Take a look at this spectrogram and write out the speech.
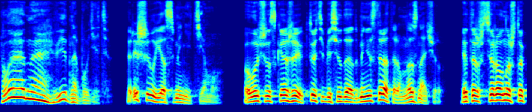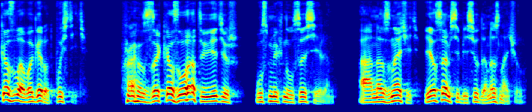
«Ладно, видно будет». Решил я сменить тему. «Лучше скажи, кто тебе сюда администратором назначил? Это ж все равно, что козла в огород пустить». «За козла ответишь», — усмехнулся Селин. «А назначить я сам себе сюда назначил.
